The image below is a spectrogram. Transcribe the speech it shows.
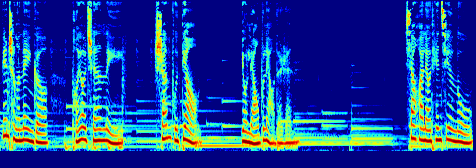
变成了那个朋友圈里删不掉又聊不了的人。下滑聊天记录。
